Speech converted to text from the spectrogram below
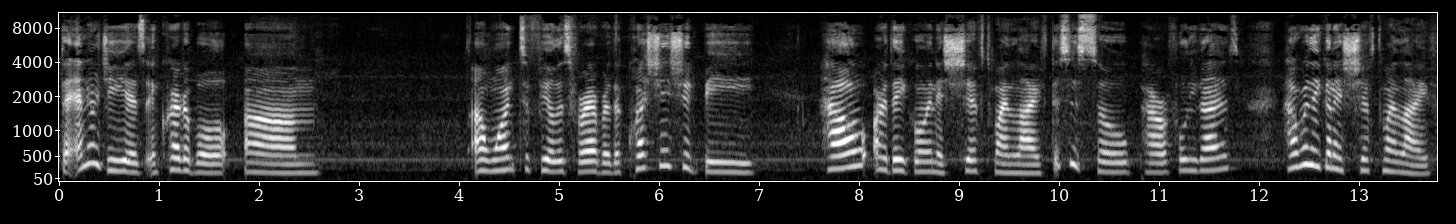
The energy is incredible. Um, I want to feel this forever. The question should be, how are they going to shift my life? This is so powerful, you guys. How are they going to shift my life?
